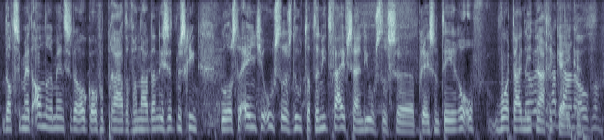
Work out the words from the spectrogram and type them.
dat ze met andere mensen er ook over praten. Van nou, dan is het misschien, ik bedoel, als er eentje oesters doet, dat er niet vijf zijn die oesters eh, presenteren. Of wordt daar niet naar gekeken? over.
